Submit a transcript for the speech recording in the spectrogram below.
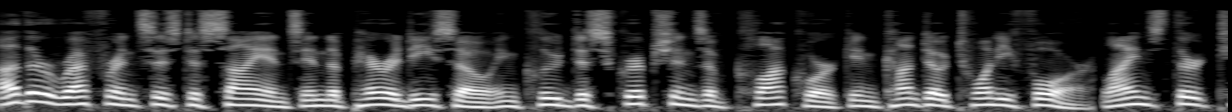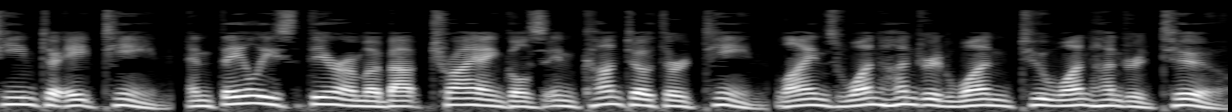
Other references to science in the Paradiso include descriptions of clockwork in Canto 24 lines 13 to 18 and Thales' theorem about triangles in Canto 13 lines 101 to 102.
